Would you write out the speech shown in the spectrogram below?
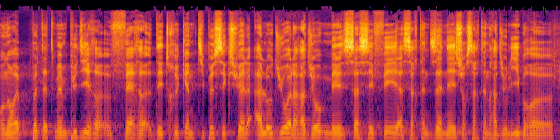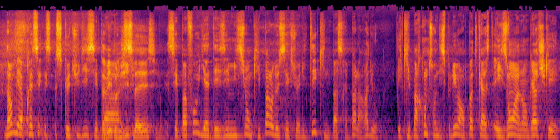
On aurait peut-être même pu dire euh, faire des trucs un petit peu sexuels à l'audio, à la radio, mais ça s'est fait à certaines années sur certaines radios libres. euh. Non, mais après, c'est- ce que tu dis, c'est pas. T'avais Brigitte Lahaye, sinon C'est pas faux, il y a des émissions qui parlent de sexualité qui ne passeraient pas à la radio. Et qui par contre sont disponibles en podcast. Et ils ont un langage qui est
